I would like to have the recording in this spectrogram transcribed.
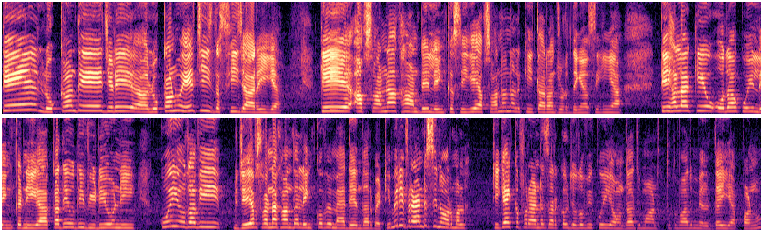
ਤੇ ਲੋਕਾਂ ਦੇ ਜਿਹੜੇ ਅ, ਲੋਕਾਂ ਨੂੰ ਇਹ ਚੀਜ਼ ਦੱਸੀ ਜਾ ਰਹੀ ਆ ਕਿ ਅਫਸਾਨਾ ਖਾਨ ਦੇ ਲਿੰਕ ਸੀਗੇ। ਅਫਸਾਨਾ ਨਾਲ ਕੀ ਤਾਰਾਂ ਜੁੜਦੀਆਂ ਸੀਗੀਆਂ। ਤੇ ਹਾਲਾਂਕਿ ਉਹਦਾ ਕੋਈ ਲਿੰਕ ਨਹੀਂਗਾ ਕਦੇ ਉਹਦੀ ਵੀਡੀਓ ਨਹੀਂ। ਕੋਈ ਉਹਦਾ ਵੀ ਜੇ ਅਫਸਾਨਾ ਖਾਨ ਦਾ ਲਿੰਕ ਹੋਵੇ ਮੈਂ ਦੇਣਦਾਰ ਬੈਠੀ। ਮੇਰੀ ਫਰੈਂਡ ਸੀ ਨਾਰਮਲ ਠੀਕ ਹੈ, ਇੱਕ ਫਰੈਂਡ ਸਰਕਲ ਜਦੋਂ ਵੀ ਕੋਈ ਆਉਂਦਾ ਜ਼ਮਾਨਤ ਤੋਂ ਬਾਅਦ ਮਿਲਦਾ ਹੀ ਆਪਾਂ ਨੂੰ,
